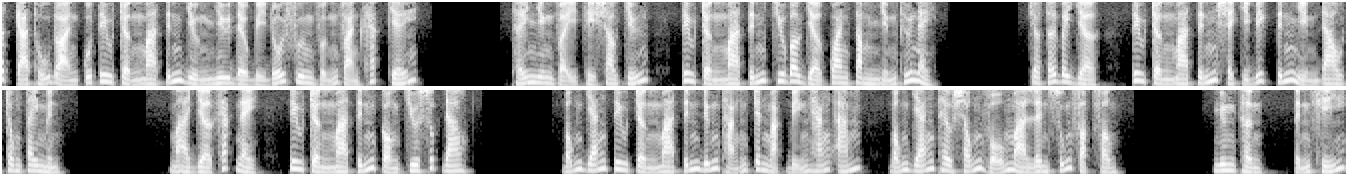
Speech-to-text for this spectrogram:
tất cả thủ đoạn của tiêu trần ma tính dường như đều bị đối phương vững vàng khắc chế. Thế nhưng vậy thì sao chứ, tiêu trần ma tính chưa bao giờ quan tâm những thứ này. Cho tới bây giờ, tiêu trần ma tính sẽ chỉ biết tín nhiệm đao trong tay mình. Mà giờ khắc này, tiêu trần ma tính còn chưa xuất đao. Bóng dáng tiêu trần ma tính đứng thẳng trên mặt biển hán ám, bóng dáng theo sóng vỗ mà lên xuống phập phồng. Ngưng thần, tĩnh khí.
